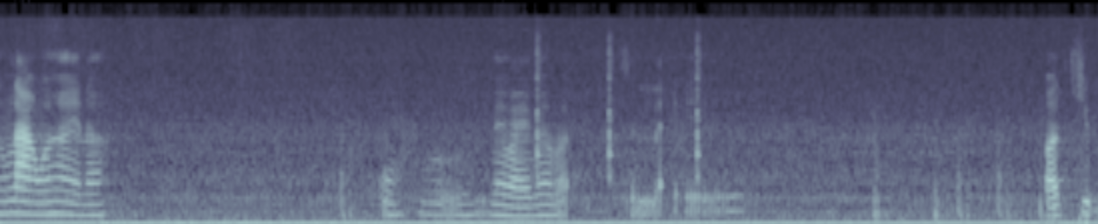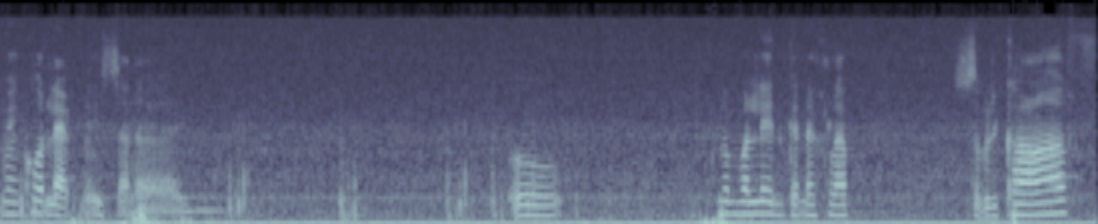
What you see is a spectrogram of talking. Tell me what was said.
ข้างล่างไว้ให้นะ โอ้โหไม่ไหวไม่ไหวเสร็จแล้วอัดคลิปแม่งโคตรแหลกเลยสัสเลยเออเรามาเล่นกันนะครับ สวัสดีครับ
